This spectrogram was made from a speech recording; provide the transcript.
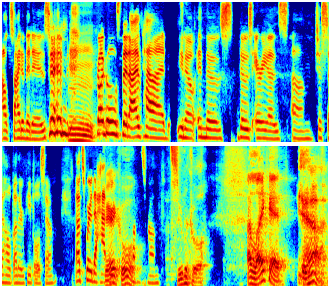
outside of it is and mm. struggles that I've had, you know, in those those areas, um, just to help other people. So that's where the happy very cool comes from. That's super cool. I like it. Yeah,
